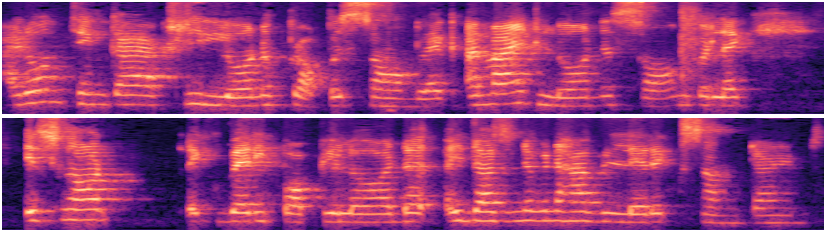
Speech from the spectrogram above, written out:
I don't think I actually learn a proper song. Like, I might learn a song, but like, it's not like very popular. It doesn't even have lyrics sometimes.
